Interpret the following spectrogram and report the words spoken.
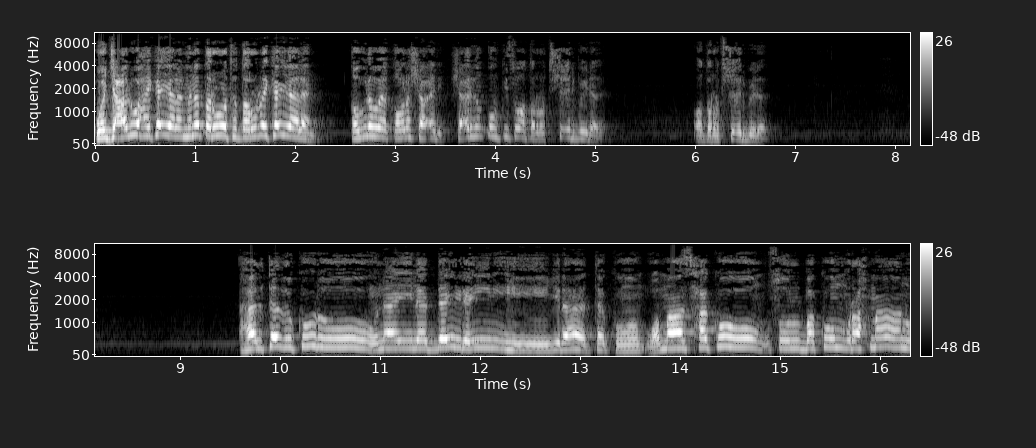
wajacaluu waxay ka yeeleen min adaruurati daruuray ka yeeleen qawlahu ay qawlo shaaciri. Shaacirkan qowlkiisa waa daruurta shicir bay yidhahdeen. Waa daruurta shicir bay yidhahdeen. Hal tdkuruna ilى dayrayni hijratkum wmasxakum sulbakum raxmanu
